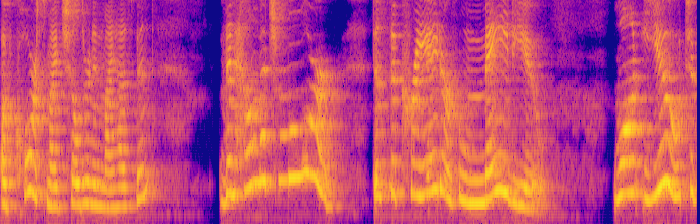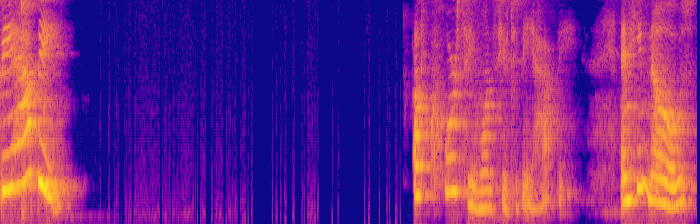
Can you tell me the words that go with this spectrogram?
of course, my children and my husband, then how much more does the Creator who made you want you to be happy? Of course, He wants you to be happy. And He knows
